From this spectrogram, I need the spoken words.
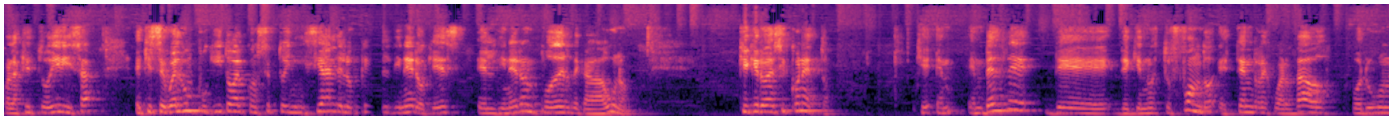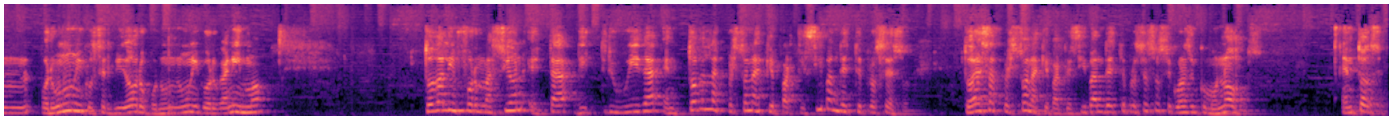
con la criptodivisa? Es que se vuelve un poquito al concepto inicial de lo que es el dinero, que es el dinero en poder de cada uno. ¿Qué quiero decir con esto? Que en, vez de, que nuestros fondos estén resguardados por un, por un único servidor o por un único organismo, toda la información está distribuida en todas las personas que participan de este proceso. Todas esas personas que participan de este proceso se conocen como nodos. Entonces,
